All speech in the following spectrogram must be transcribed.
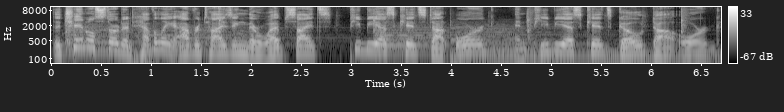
the channel started heavily advertising their websites pbskids.org and pbskidsgo.org.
